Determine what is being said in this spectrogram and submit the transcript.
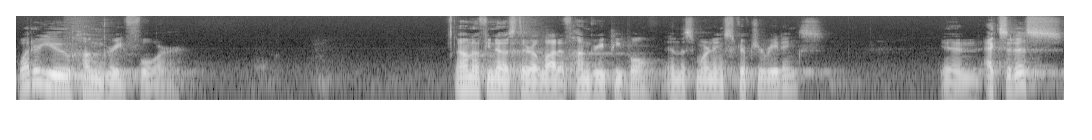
What are you hungry for? I don't know if you noticed, there are a lot of hungry people in this morning's scripture readings. In Exodus,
